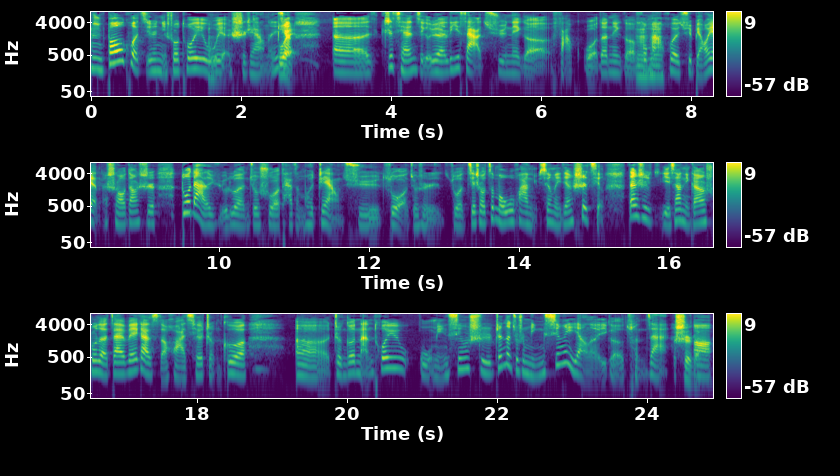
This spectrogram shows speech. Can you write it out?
嗯，包括其实你说脱衣舞也是这样的。你想对，，呃，之前几个月 Lisa 去那个法国的那个疯马会去表演的时候，当时多大的舆论就说她怎么会这样去做，就是做接受这么物化女性的一件事情。但是也像你刚刚说的，在 Vegas 的话，其实整个。呃，整个男脱衣舞明星是真的就是明星一样的一个存在，是的，啊，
